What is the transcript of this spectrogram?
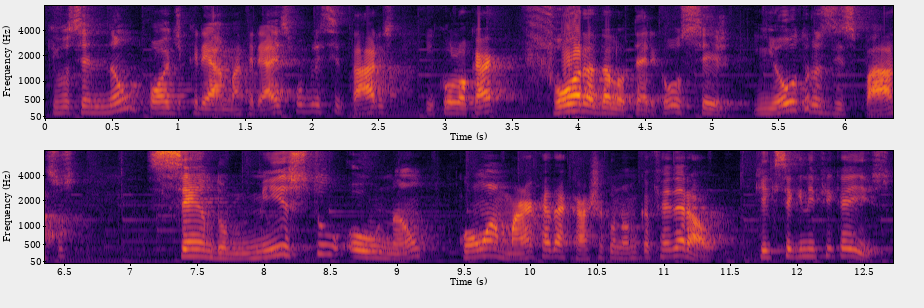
que você não pode criar materiais publicitários e colocar fora da lotérica, ou seja, em outros espaços, sendo misto ou não com a marca da Caixa Econômica Federal. O que, que significa isso?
